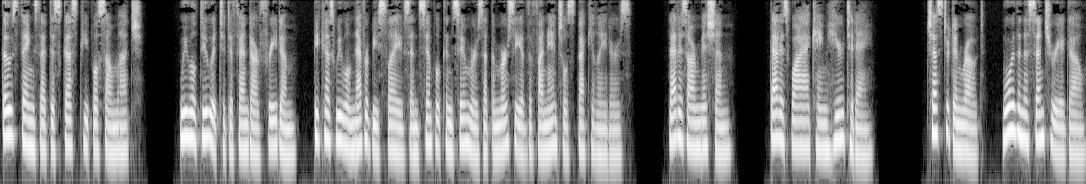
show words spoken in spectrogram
Those things that disgust people so much. We will do it to defend our freedom, because we will never be slaves and simple consumers at the mercy of the financial speculators. That is our mission. That is why I came here today. Chesterton wrote, more than a century ago.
